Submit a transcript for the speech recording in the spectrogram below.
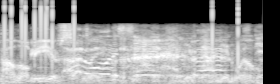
How long are you here, sadly? I don't want to say. 112.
